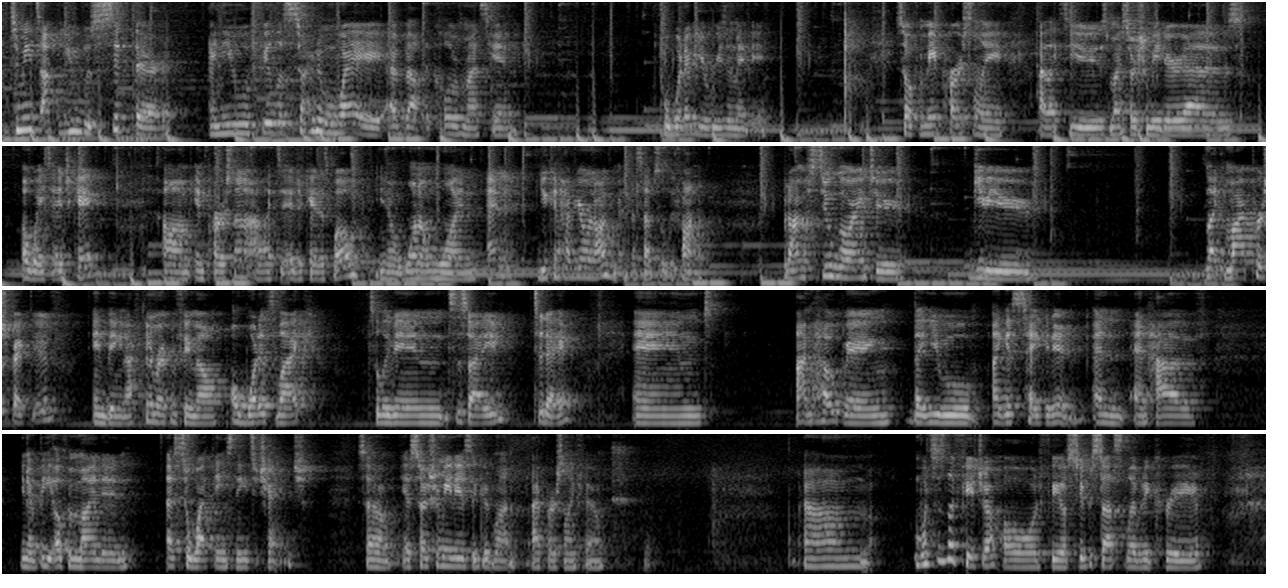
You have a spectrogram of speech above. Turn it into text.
To me it's you will sit there and you will feel a certain way about the color of my skin for whatever your reason may be. So for me personally, I like to use my social media as a way to educate. Um, in person, I like to educate as well, you know, one-on-one, -on -one, and you can have your own argument, that's absolutely fine. But I'm still going to give you like my perspective in being an African American female on what it's like to live in society today. And I'm hoping that you will, I guess, take it in and, and have, you know, be open minded as to why things need to change. So, yeah, social media is a good one, I personally feel. Um, what does the future hold for your superstar celebrity career?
